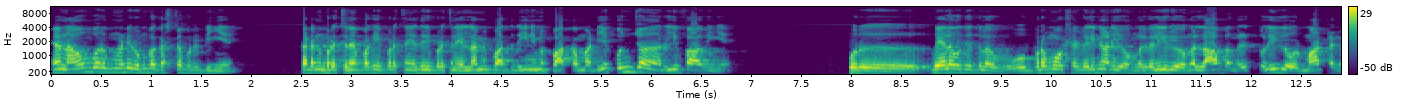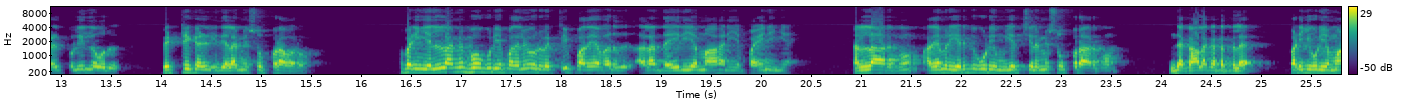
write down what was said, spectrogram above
ஏன்னா நவம்பருக்கு முன்னாடி ரொம்ப கஷ்டப்பட்டுட்டீங்க. கடன் பிரச்சனை பகை பிரச்சனை எதிரி பிரச்சனை எல்லாமே பார்த்துட்டீங்க. இனிமேல் பார்க்க மாட்டீங்க. கொஞ்சம் ரிலீஃப் ஆவீங்க. ஒரு வேலை உதயத்தில் ப்ரொமோஷன் வெளிநாடு யோகங்கள் வெளியூர் யோகங்கள் லாபங்கள் தொழில ஒரு மாற்றங்கள் தொழிலில் ஒரு வெற்றிகள் இது எல்லாமே சூப்பராக வரும். அப்போ நீங்கள் எல்லாமே போகக்கூடிய பதவியுமே ஒரு வெற்றி பதையா வருது. அதெல்லாம் தைரியமாக நீங்கள் பயணிங்க. நல்லா இருக்கும். அதே மாதிரி எடுக்கக்கூடிய முயற்சி எல்லாமே சூப்பராக இருக்கும். இந்த காலகட்டத்தில் படிக்கக்கூடிய மா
